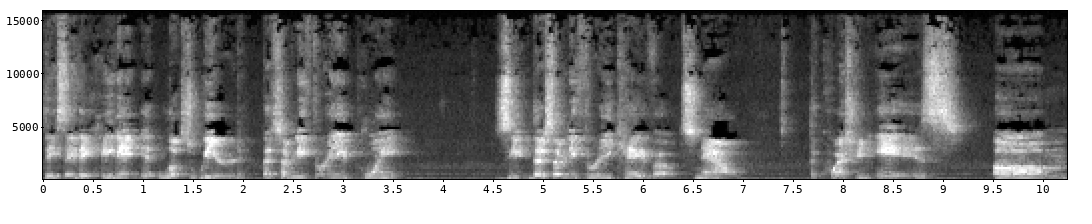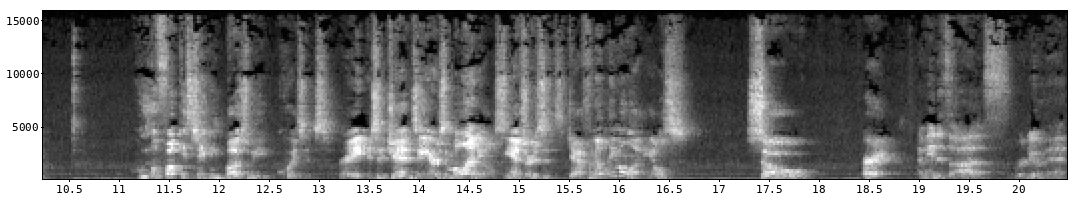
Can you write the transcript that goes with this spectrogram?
they say they hate it, it looks weird. That's 73 point Z, there's 73k votes. Now, the question is, um, who the fuck is taking BuzzFeed quizzes, right? Is it Gen Z or is it millennials? The answer is it's definitely millennials. So, all right, I mean, it's us. We're doing it.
